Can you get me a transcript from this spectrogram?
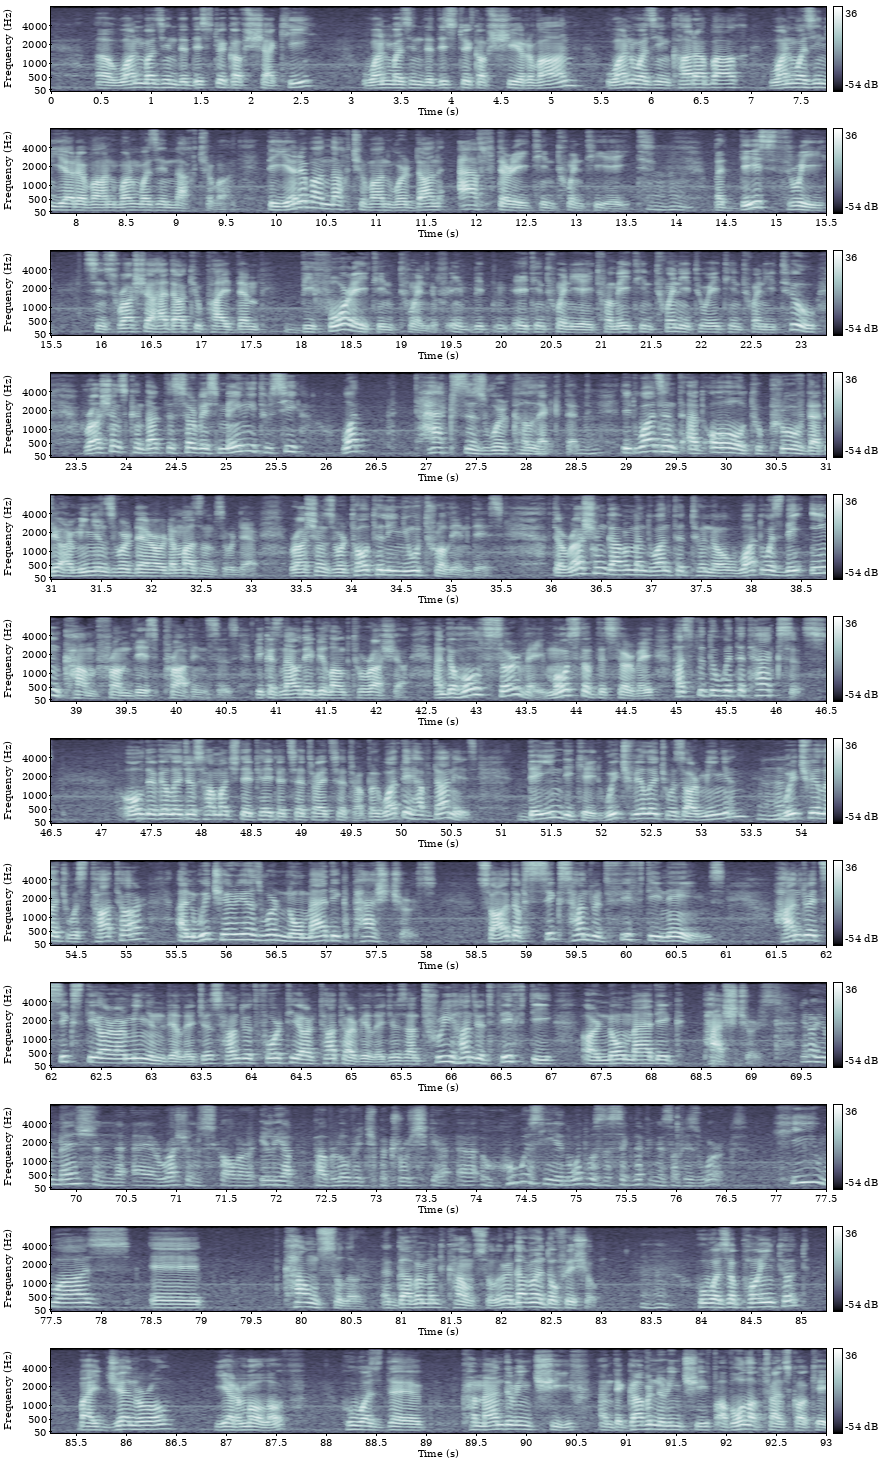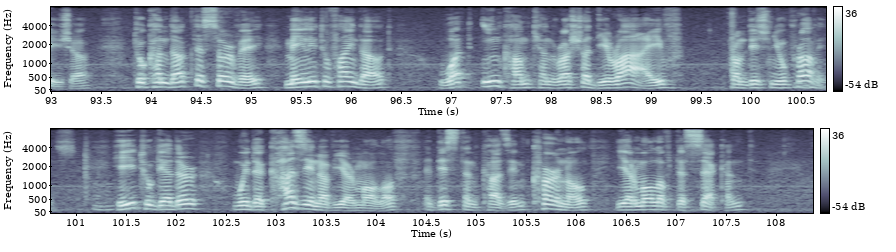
Uh, one was in the district of Shaki, one was in the district of Shirvan, one was in Karabakh, one was in Yerevan, one was in Nakhchivan. The Yerevan Nakhchivan were done after 1828. Mm-hmm. But these three, since Russia had occupied them before 1820, 1828, from 1820 to 1822, Russians conducted surveys mainly to see what taxes were collected. Mm -hmm. It wasn't at all to prove that the Armenians were there or the Muslims were there. Russians were totally neutral in this. The Russian government wanted to know what was the income from these provinces, because now they belong to Russia. And the whole survey, most of the survey, has to do with the taxes. All the villages, how much they paid, etc., etc. But what they have done is, they indicate which village was Armenian, mm -hmm. which village was Tatar, and which areas were nomadic pastures. So out of 650 names, 160 are Armenian villages, 140 are Tatar villages, and 350 are nomadic pastures. You know, you mentioned a Russian scholar, Ilya Pavlovich Petrushka. Uh, who was he and what was the significance of his works? He was a counselor, a government counselor, a government official, mm -hmm. who was appointed by General Yermolov, who was the commander-in-chief and the governor-in-chief of all of Transcaucasia, to conduct a survey mainly to find out what income can Russia derive from this new province. Mm -hmm. He, together with a cousin of Yermolov, a distant cousin, Colonel Yermolov II,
